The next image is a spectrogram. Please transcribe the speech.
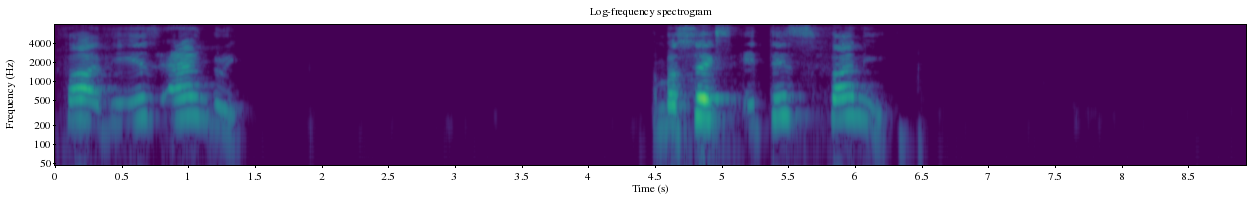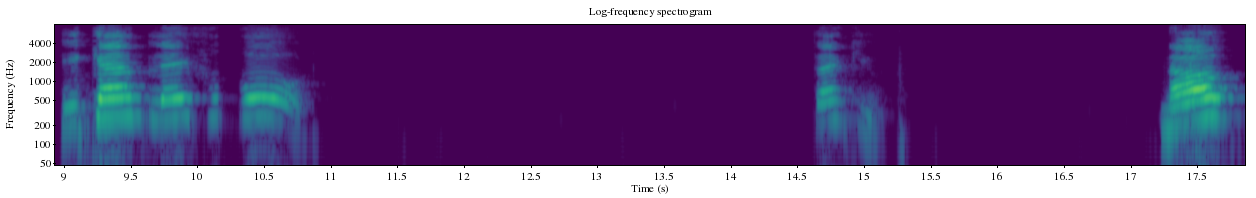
five, he is angry. Number six, it is funny. He can play football. Thank you. Now,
